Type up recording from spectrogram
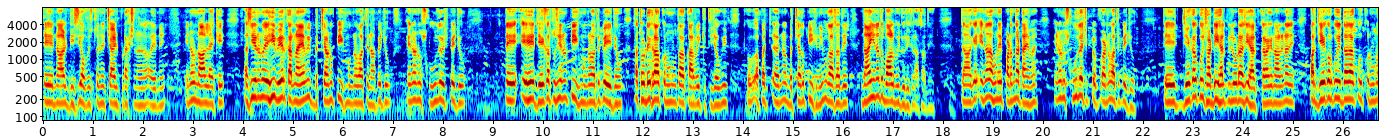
ਤੇ ਨਾਲ ਡੀਸੀ ਆਫਿਸ ਤੋਂ ਨੇ ਚਾਈਲਡ ਪ੍ਰੋਟੈਕਸ਼ਨ ਵਾਲੇ ਨੇ, ਇਹਨਾਂ ਨੂੰ ਨਾਲ ਲੈ ਕੇ ਅਸੀਂ ਇਹਨਾਂ ਨੂੰ ਇਹੀ ਵੇਅਰ ਕਰਨ ਆਏ ਆ ਵੀ ਬੱਚਿਆਂ ਨੂੰ ਭੀਖ ਮੰਗਣ ਵਾਸਤੇ ਨਾ ਭੇਜੋ, ਇਹਨਾਂ ਨੂੰ ਸਕੂਲ ਦੇ ਵਿੱਚ ਭੇਜੋ ਤੇ ਇਹ ਜੇਕਰ ਤੁਸੀਂ ਇਹਨਾਂ ਨੂੰ ਭੀਖ ਮੰਗਣ ਵਾਸਤੇ ਭੇਜ ਹੋ ਤਾਂ ਤੁਹਾਡੇ ਖਿਲਾਫ ਕਾਨੂੰਨ ਮੁਤਾਬਕ ਕਾਰਵਾਈ ਕੀਤੀ ਜਾਊਗੀ ਕਿਉਂ ਆਪਾਂ ਇਹਨਾਂ ਨੂੰ ਬੱਚਿਆਂ ਤੋਂ ਭੀਖ ਨਹੀਂ ਮੰਗਾ ਸਕਦੇ, ਨਾ ਹੀ ਇਹਨਾਂ ਤੋਂ ਬਾਲ ਮਜ਼ਦੂਰੀ ਕਰਾ ਸਕਦੇ ਹਾਂ। ਤਾਂ ਕਿ ਇਹਨਾਂ ਦਾ ਹੁਣ ਇਹ ਪੜਨ ਦਾ ਟਾਈਮ ਹੈ, ਇਹਨਾਂ ਨੂੰ ਸਕੂਲ ਵਿੱਚ ਪੜਨ ਵਾਸਤੇ ਭੇਜੋ। ਤੇ ਜੇਕਰ ਕੋਈ ਸਾਡੀ ਹੈਲਪ ਦੀ ਲੋੜ ਹੈ, ਅਸੀਂ ਹੈਲਪ ਕਰਾਂਗੇ ਨਾਲ ਇਹਨਾਂ ਦੇ। ਪਰ ਜੇਕਰ ਕੋਈ ਇਦਾਂ ਦਾ ਕੋਈ ਕਾਨੂੰਨ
